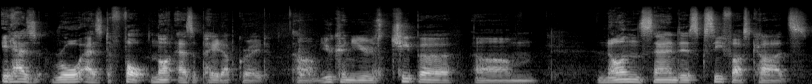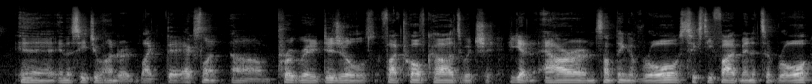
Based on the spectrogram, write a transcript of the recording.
It has RAW as default, not as a paid upgrade. Um, you can use cheaper um, non-SanDisk CFast cards in, in the C200, like the excellent um, pro-graded digital 512 cards, which you get an hour and something of RAW, 65 minutes of RAW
